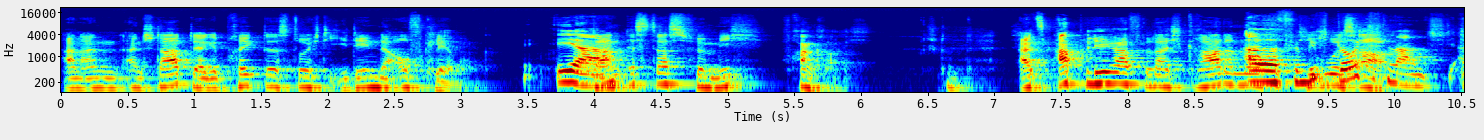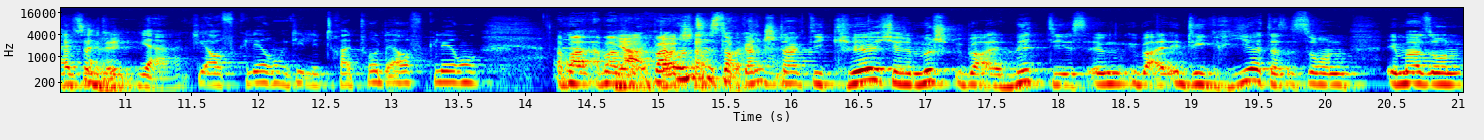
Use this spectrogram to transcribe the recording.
an einen, einen Staat, der geprägt ist durch die Ideen der Aufklärung, ja. dann ist das für mich Frankreich. Stimmt. Als Ableger vielleicht gerade noch Aber für die mich USA. Deutschland. Also, Tatsächlich? die, ja, die Aufklärung, die Literatur der Aufklärung. Aber, aber Ja, bei uns ist doch ganz stark die Kirche mischt überall mit, die ist irgendwie überall integriert. Das ist so ein, immer so ein,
